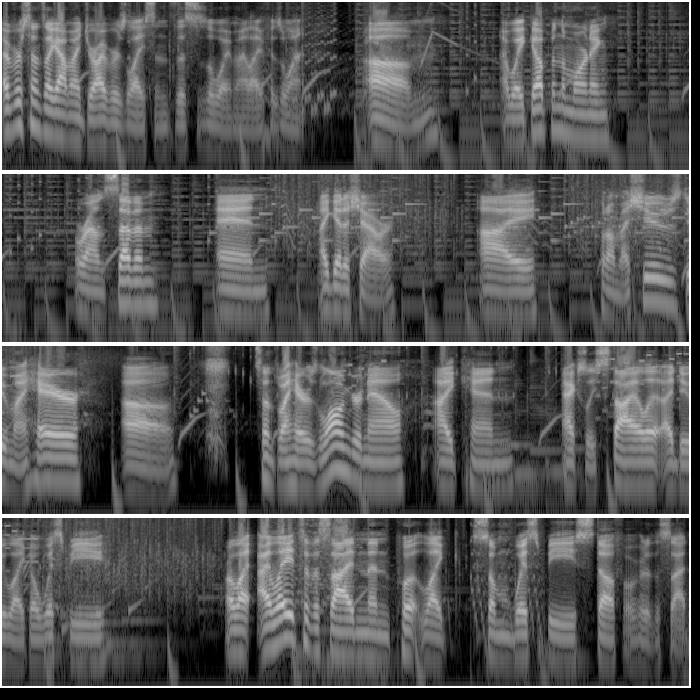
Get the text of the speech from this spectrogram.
ever since I got my driver's license, this is the way my life has went. Um, I wake up in the morning around 7, and I get a shower. I put on my shoes, do my hair. Uh, since my hair is longer now, I can actually style it. I do like a wispy, or like, I lay it to the side and then put like some wispy stuff over to the side.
